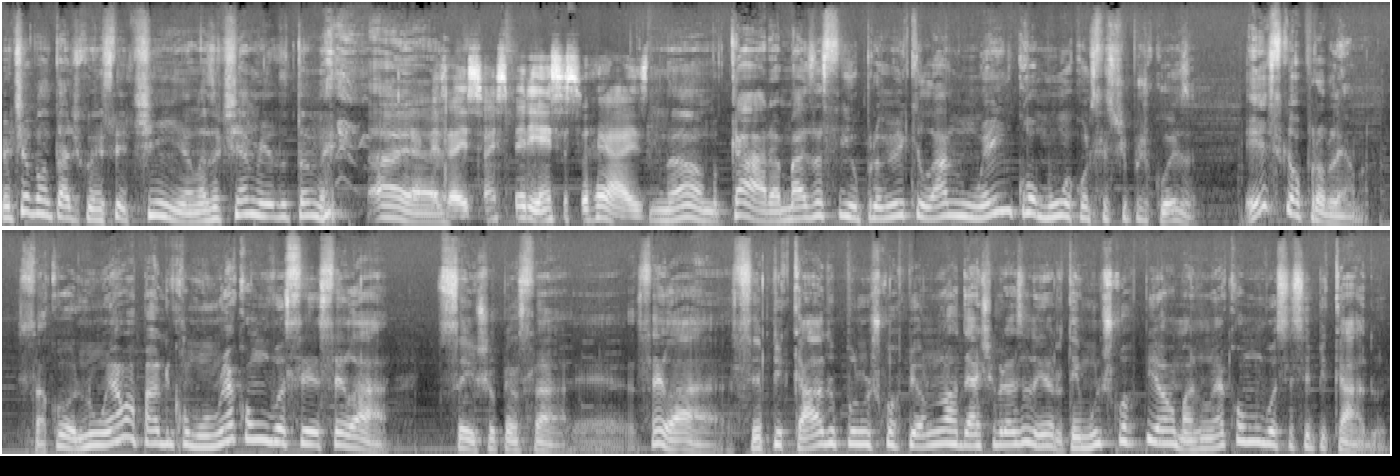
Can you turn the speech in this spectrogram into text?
Eu tinha vontade de conhecer, tinha, mas eu tinha medo também. Ah, é. Mas aí são experiências surreais. Não, cara, mas assim, o problema é que lá não é incomum acontecer esse tipo de coisa. Esse que é o problema, sacou? Não é uma parada incomum, não é como você, sei lá, sei, deixa eu pensar, é, sei lá, ser picado por um escorpião no Nordeste brasileiro. Tem muito escorpião, mas não é como você ser picado.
